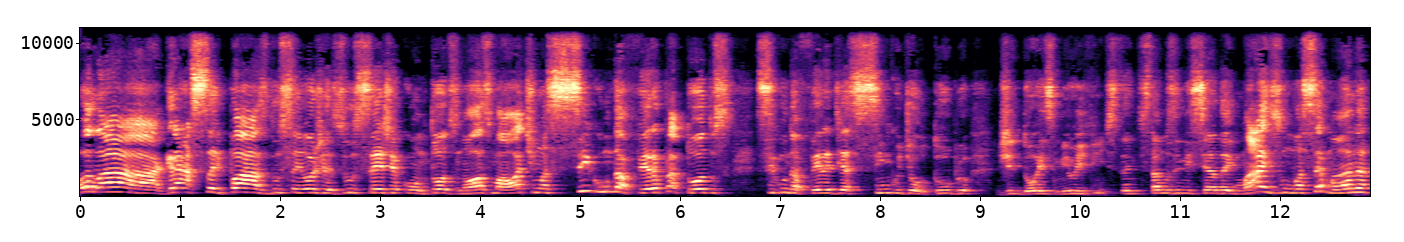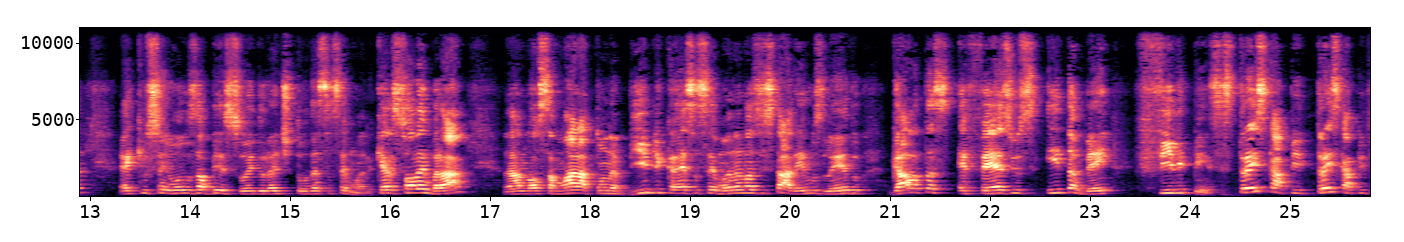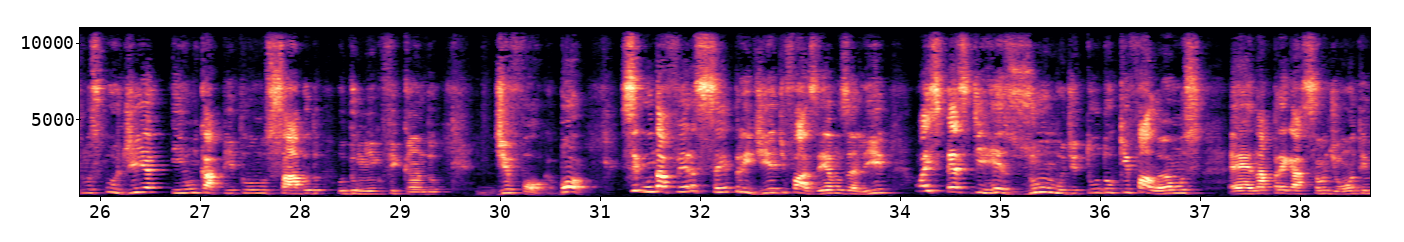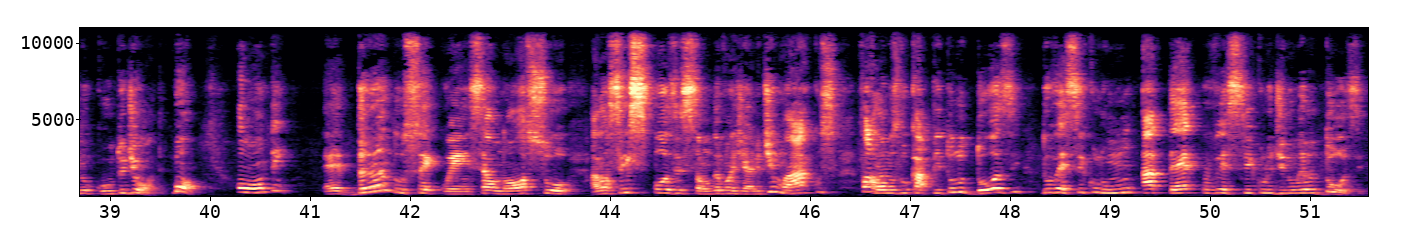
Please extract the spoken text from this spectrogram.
Olá, graça e paz do Senhor Jesus seja com todos nós. Uma ótima segunda-feira para todos. Segunda-feira, dia 5 de outubro de 2020. Estamos iniciando aí mais uma semana. É que o Senhor nos abençoe durante toda essa semana. Quero só lembrar na nossa maratona bíblica. Essa semana nós estaremos lendo Gálatas, Efésios e também Filipenses. Três, três capítulos por dia e um capítulo no sábado, o domingo ficando de folga. Bom, segunda-feira sempre dia de fazermos ali uma espécie de resumo de tudo o que falamos é, na pregação de ontem, no culto de ontem. Bom, ontem, é, dando sequência ao nosso, à nossa exposição do Evangelho de Marcos, falamos do capítulo 12, do versículo 1 até o versículo de número 12.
